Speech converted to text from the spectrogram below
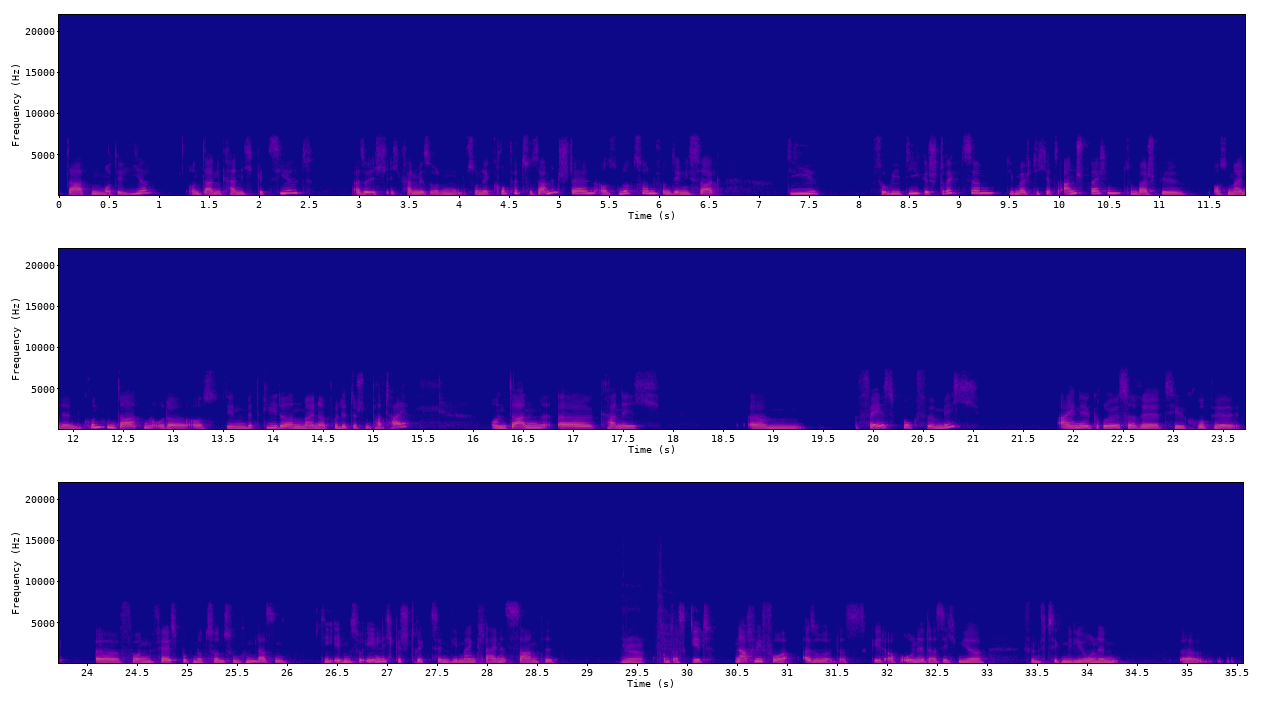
Daten modellieren und dann kann ich gezielt Also ich, ich kann mir so, ein, so eine Gruppe zusammenstellen aus Nutzern, von denen ich sage, die, so wie die gestrickt sind, die möchte ich jetzt ansprechen, zum Beispiel aus meinen Kundendaten oder aus den Mitgliedern meiner politischen Partei. Und dann äh, kann ich ähm, Facebook für mich eine größere Zielgruppe äh, von Facebook-Nutzern suchen lassen, die eben so ähnlich gestrickt sind wie mein kleines Sample. Ja. Und das geht nach wie vor. Also das geht auch ohne, dass ich mir 50 Millionen äh,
